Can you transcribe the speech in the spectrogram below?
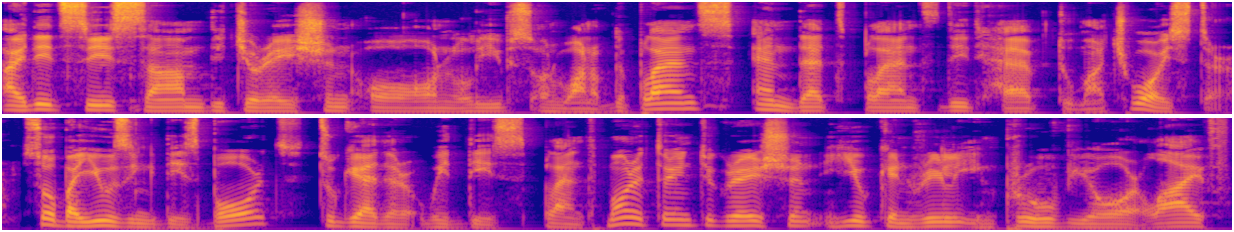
I did see some deterioration on leaves on one of the plants and that plant did have too much moisture. So by using this board together with this plant monitor integration you can really improve your life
